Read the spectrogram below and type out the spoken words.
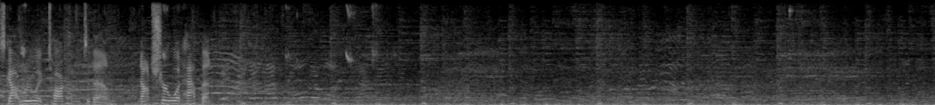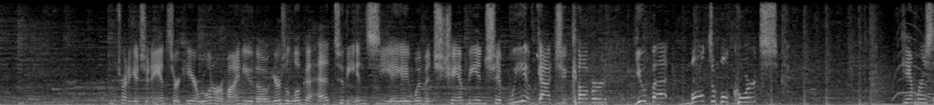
Scott Rueck talking to them. Not sure what happened. Try to get you an answer here. We want to remind you, though, here's a look ahead to the NCAA Women's Championship. We have got you covered. You bet. Multiple courts, cameras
